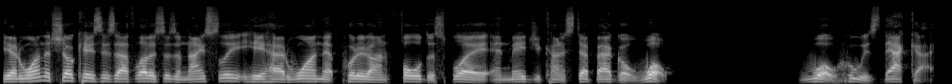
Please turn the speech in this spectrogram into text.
he had one that showcased his athleticism nicely. He had one that put it on full display and made you kind of step back, go, whoa, whoa, who is that guy?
